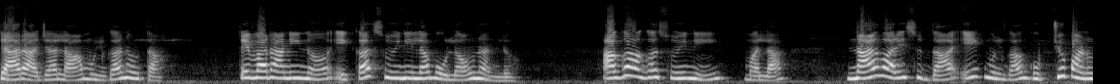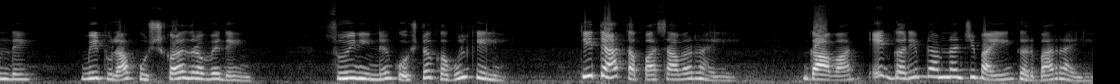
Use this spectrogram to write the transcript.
त्या राजाला मुलगा नव्हता. तेव्हा राणीनं एका सुईणीला बोलावून आणलं. अगं अगं सुईनी मला नाळवारीसुद्धा एक मुलगा गुपचूप आणून दे. मी तुला पुष्कळ द्रव्य देईन. सुईनीने गोष्ट कबूल केली. ती त्या तपासावर राहिली. गावात एक गरीब ब्राह्मणाची बाई गरबार राहिली.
